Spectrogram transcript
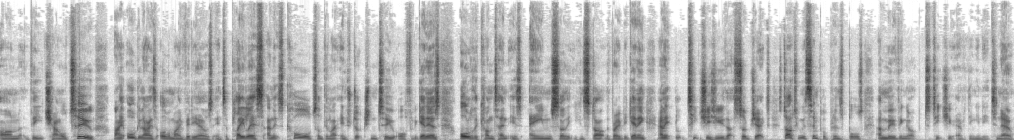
on the channel too. I organise all of my videos into playlists and it's called something like Introduction to or for Beginners. All of the content is aimed so that you can start at the very beginning and it teaches you that subject starting with simple principles and moving up to teach you everything you need to know.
